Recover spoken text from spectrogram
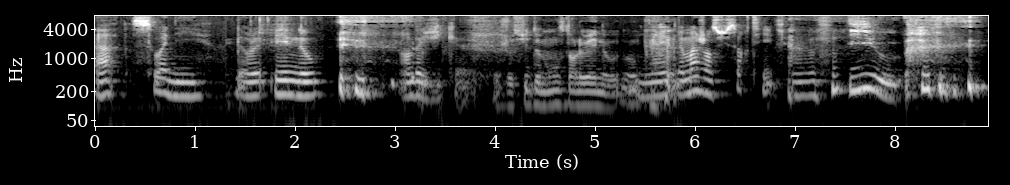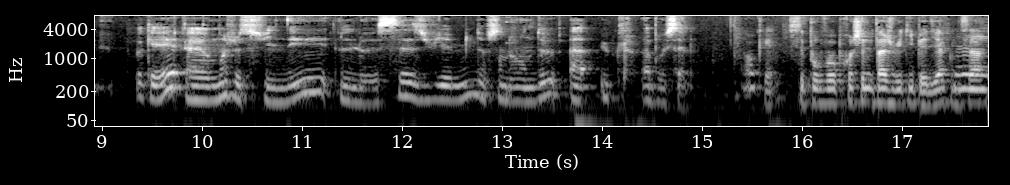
à Soigny, dans le Hainaut, en Belgique. Je suis de Mons dans le Hainaut. Donc... Mais, mais moi, j'en suis sortie. Iou. ok, euh, moi je suis né le 16 juillet 1992 à Uccle, à Bruxelles. Ok. C'est pour vos prochaines pages Wikipédia, comme ça, Mm,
